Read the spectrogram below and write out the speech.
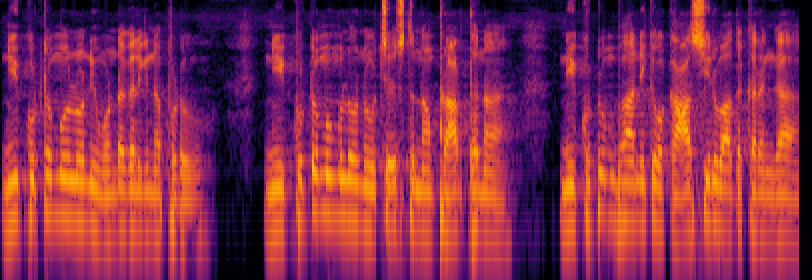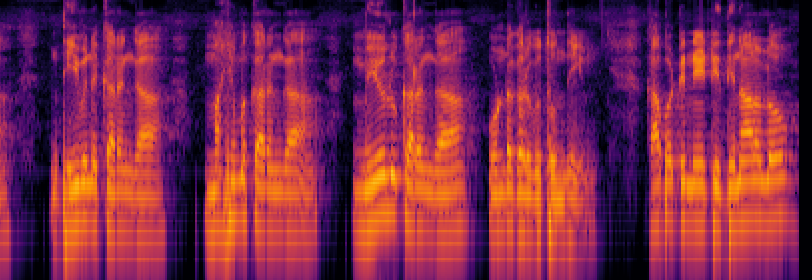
నీ కుటుంబంలో నీవు ఉండగలిగినప్పుడు నీ కుటుంబంలో నువ్వు చేస్తున్న ప్రార్థన నీ కుటుంబానికి ఒక ఆశీర్వాదకరంగా దీవెనకరంగా మహిమకరంగా మేలుకరంగా ఉండగలుగుతుంది. కాబట్టి నేటి దినాలలో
